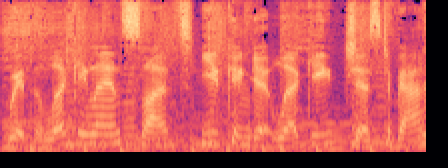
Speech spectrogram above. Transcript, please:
Lucky Land you can get lucky just about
